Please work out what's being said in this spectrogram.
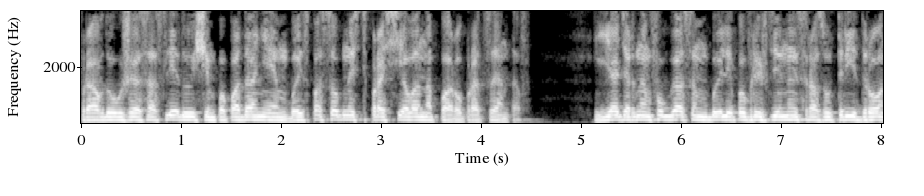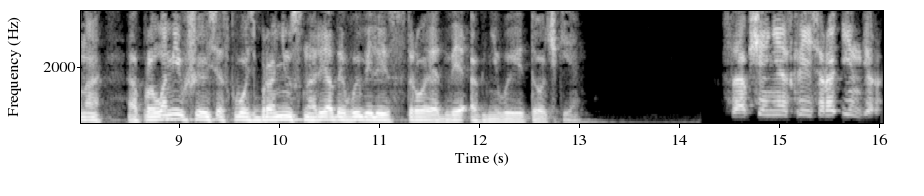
Правда, уже со следующим попаданием боеспособность просела на пару процентов. Ядерным фугасом были повреждены сразу три дрона, а проломившиеся сквозь броню снаряды вывели из строя две огневые точки. «Сообщение с крейсера «Ингер»,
